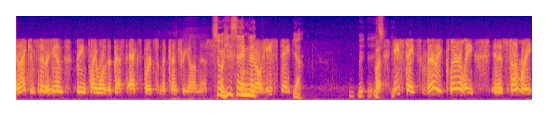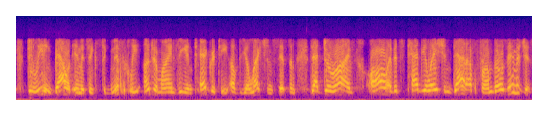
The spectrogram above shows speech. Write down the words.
and I consider him being probably one of the best experts in the country on this. So he's saying and, that. you know, he states yeah. But he states very clearly in his summary deleting ballot images significantly undermines the integrity of the election system that derives all of its tabulation data from those images.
